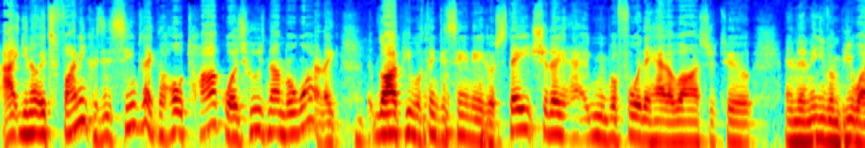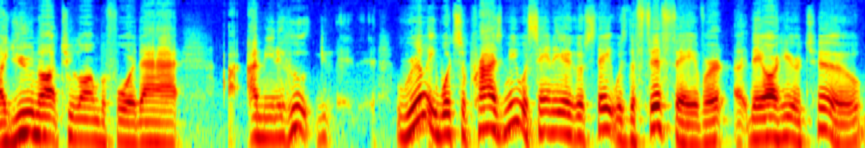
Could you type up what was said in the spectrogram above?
I, you know, it's funny because it seems like the whole talk was who's number one. Like a lot of people think San Diego State should have, I mean, before they had a loss or two, and then even BYU not too long before that. I, I mean, who? Really, what surprised me was San Diego State was the fifth favorite. Uh, they are here too.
